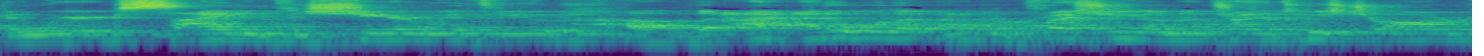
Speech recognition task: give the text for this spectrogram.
and we're excited to share with you. Uh, but I, I don't want to. I don't want to pressure you. I'm not trying to twist your arm.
